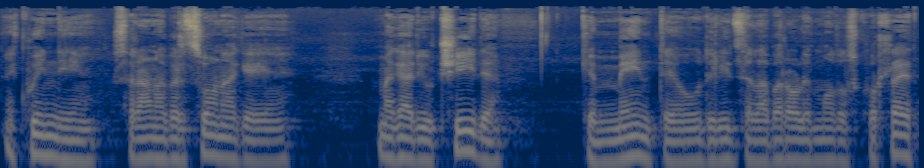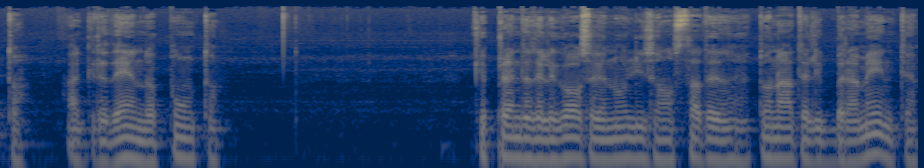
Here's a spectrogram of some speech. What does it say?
E quindi sarà una persona che magari uccide, che mente o utilizza la parola in modo scorretto, aggredendo appunto che prende delle cose che non gli sono state donate liberamente,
